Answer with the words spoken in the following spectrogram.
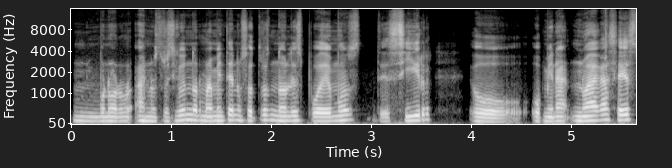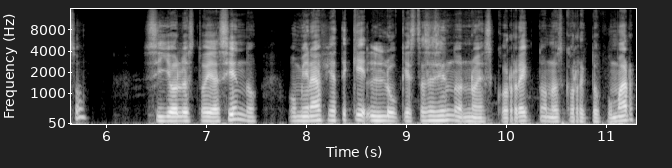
mm, a nuestros hijos normalmente nosotros no les podemos decir, o, o mira, no hagas eso si yo lo estoy haciendo. O mira, fíjate que lo que estás haciendo no es correcto, no es correcto fumar.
